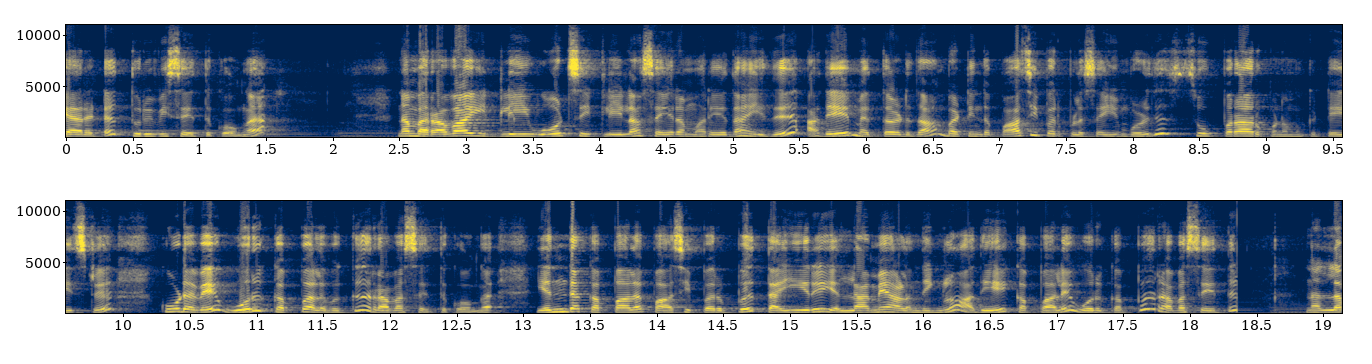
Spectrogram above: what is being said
கேரட்டை துருவி சேர்த்துக்கோங்க. நம்ம ரவா இட்லி ஓட்ஸ் இட்லிலாம் செய்கிற மாதிரியே தான் இது. அதே மெத்தடு தான். பட் இந்த பாசிப்பருப்பில் செய்யும் பொழுது சூப்பராக இருக்கும் நமக்கு டேஸ்ட்டு கூடவே ஒரு கப் அளவுக்கு ரவை சேர்த்துக்கோங்க. எந்த கப்பால் பாசிப்பருப்பு தயிர் எல்லாமே அளந்தீங்களோ அதே கப்பாலே ஒரு கப்பு ரவை சேர்த்து நல்லா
